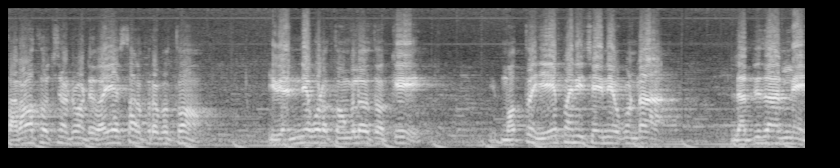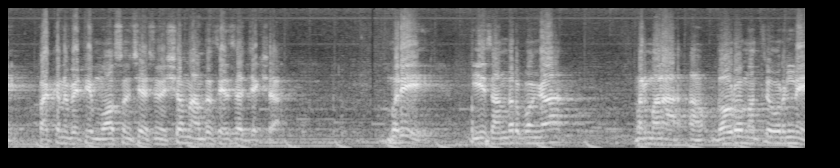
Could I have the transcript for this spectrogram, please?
తర్వాత వచ్చినటువంటి వైఎస్ఆర్ ప్రభుత్వం ఇవన్నీ కూడా తొంగలో తొక్కి మొత్తం ఏ పని చేయనివ్వకుండా లబ్ధిదారుల్ని పక్కన పెట్టి మోసం చేసిన విషయం అందరూ తెలుసు అధ్యక్ష. మరి ఈ సందర్భంగా మరి మన గౌరవ మంత్రివర్యుల్ని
